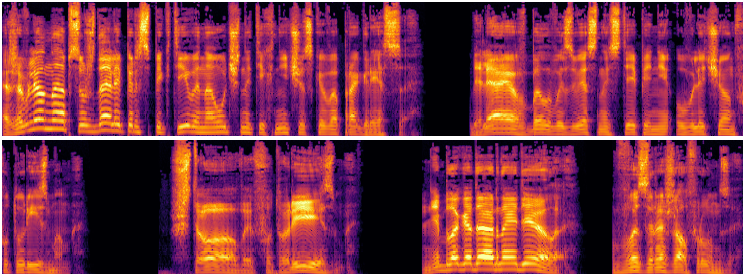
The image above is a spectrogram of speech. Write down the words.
Оживленно обсуждали перспективы научно-технического прогресса. Беляев был в известной степени увлечен футуризмом. «Что вы, футуризм? Неблагодарное дело», — возражал Фрунзе.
